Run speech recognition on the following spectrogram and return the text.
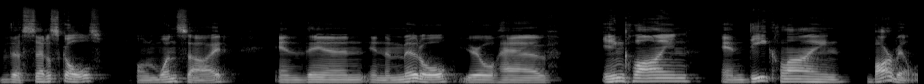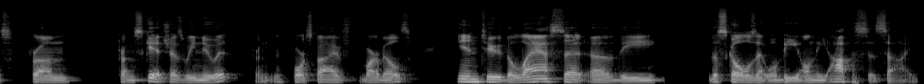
the set of skulls on one side, and then in the middle, you'll have incline and decline barbells from from Skitch as we knew it from the Force Five barbells into the last set of the the skulls that will be on the opposite side.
